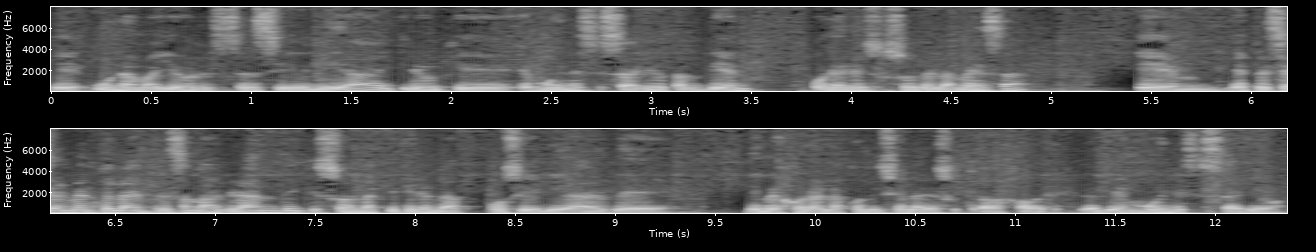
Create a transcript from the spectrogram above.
eh, una mayor sensibilidad y creo que es muy necesario también poner eso sobre la mesa, eh, especialmente las empresas más grandes, que son las que tienen las posibilidades de, mejorar las condiciones de sus trabajadores. Creo que es muy necesario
